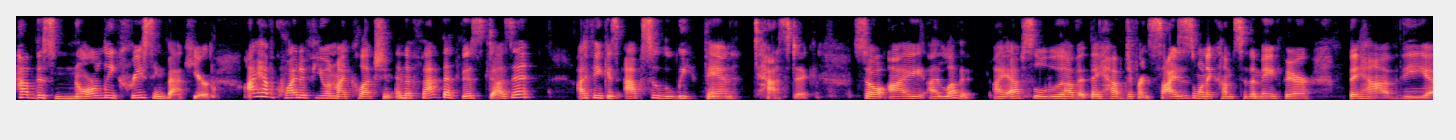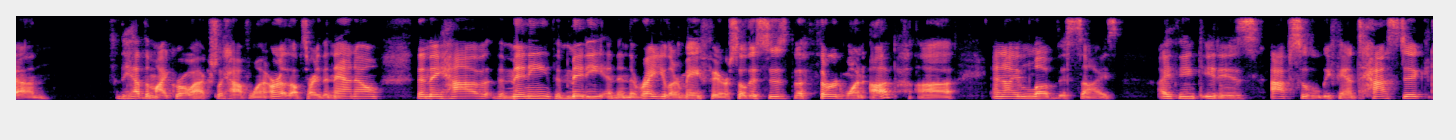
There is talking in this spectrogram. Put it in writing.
have this gnarly creasing back here? I have quite a few in my collection and the fact that this doesn't, I think is absolutely fantastic. So I, I love it. I absolutely love it. They have different sizes when it comes to the Mayfair. They have the, um, they have the micro, I actually have one, or I'm sorry, the nano. Then they have the mini, the midi, and then the regular Mayfair. So this is the third one up, uh, and I love this size. I think it is absolutely fantastic.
